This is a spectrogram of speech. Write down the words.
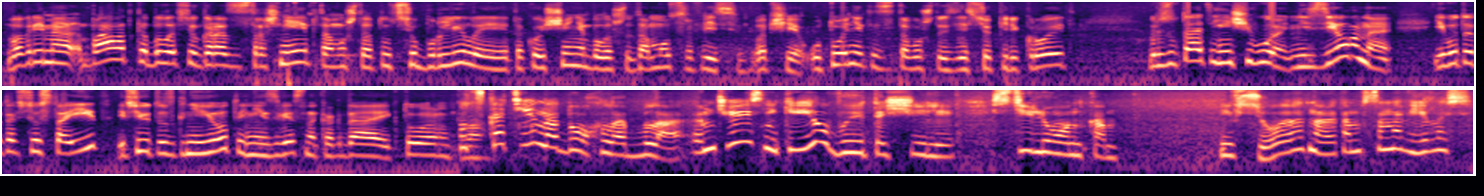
Во время паводка было все гораздо страшнее, потому что тут все бурлило, и такое ощущение было, что там остров весь вообще утонет из-за того, что здесь все перекроет. В результате ничего не сделано, и вот это все стоит, и все это сгниет, и неизвестно, когда и кто. Вот скотина дохлая была. МЧСники ее вытащили с теленком. И все, на этом остановилось.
